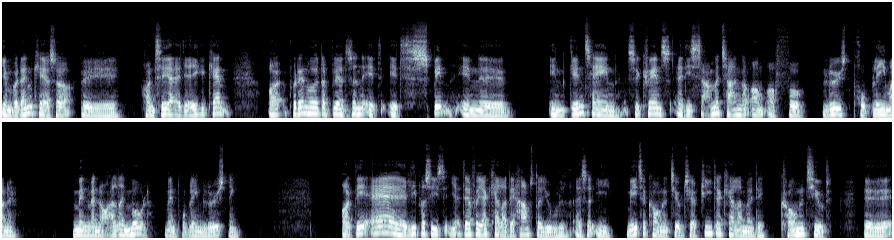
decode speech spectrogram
Jamen, hvordan kan jeg så øh, håndtere, at jeg ikke kan? Og på den måde, der bliver det sådan et, et spin, en, øh, en gentagen sekvens af de samme tanker om at få løst problemerne, men man når aldrig mål med en problemløsning. Og det er øh, lige præcis ja, derfor, jeg kalder det hamsterhjulet. Altså i metakognitiv terapi, der kalder man det kognitivt øh,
